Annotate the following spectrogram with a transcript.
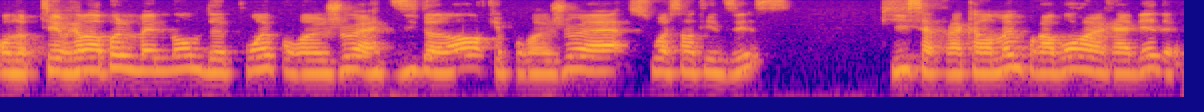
On n'obtient vraiment pas le même nombre de points pour un jeu à 10$ que pour un jeu à 70$. Puis ça prend quand même pour avoir un rabais de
